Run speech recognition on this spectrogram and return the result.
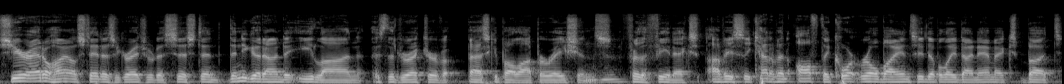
So you're at Ohio State as a graduate assistant. Then you go down to Elon as the director of basketball operations mm-hmm. for the Phoenix. Obviously, kind of an off the court role by NCAA dynamics, but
